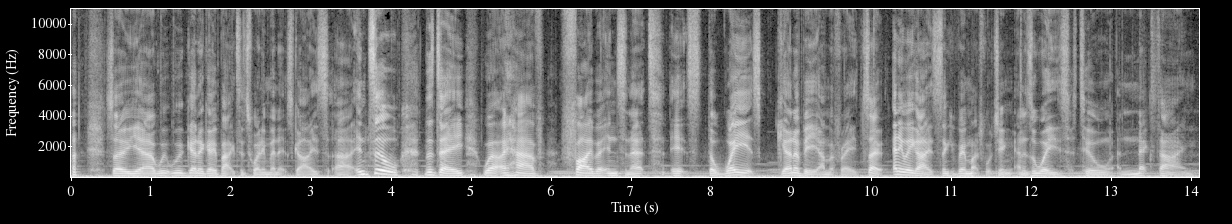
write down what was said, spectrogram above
so yeah, we, are gonna go back to 20 minutes, guys. Uh, until the day where I have fiber internet, it's the way it's gonna be, I'm afraid. So anyway, guys, thank you very much for watching, and as always, till next time.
